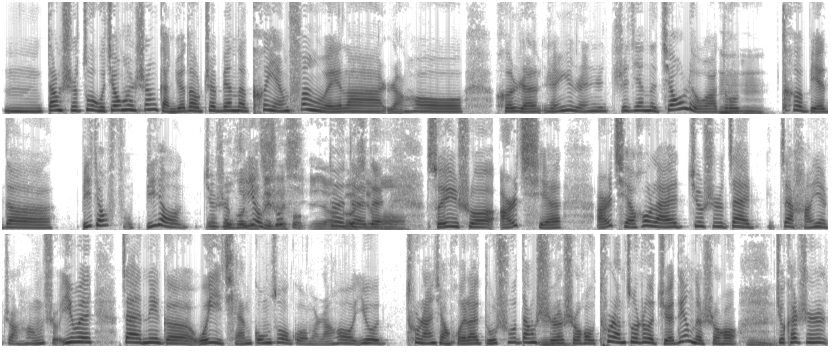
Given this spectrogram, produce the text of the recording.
嗯，当时做过交换生，感觉到这边的科研氛围啦，然后和人人与人之间的交流啊，都特别的比较符，比较就是比较舒服。对对对，所以说，而且而且后来就是在在行业转行的时候，因为在那个我以前工作过嘛，然后又。突然想回来读书，当时的时候突然做这个决定的时候，就开始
